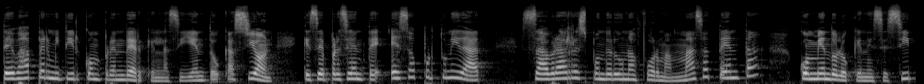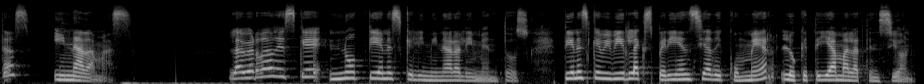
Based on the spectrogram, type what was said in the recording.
te va a permitir comprender que en la siguiente ocasión que se presente esa oportunidad, sabrás responder de una forma más atenta, comiendo lo que necesitas y nada más. La verdad es que no tienes que eliminar alimentos, tienes que vivir la experiencia de comer lo que te llama la atención,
